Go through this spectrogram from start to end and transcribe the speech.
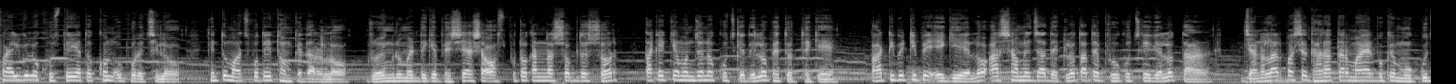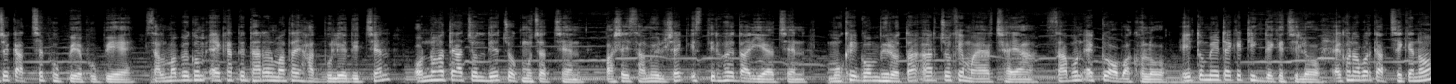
ফাইলগুলো খুঁজতেই এতক্ষণ উপরে ছিল, কিন্তু মাঝপথেই থমকে দাঁড়াল। ড্রয়িং রুমের দিকে ভেসে আসা অস্ফুট কান্নার শব্দস্বর তাকে কেমন যেন কুচকে দিল ভেতর থেকে। পা টিপে টিপে এগিয়ে এলো, আর সামনে যা দেখল তাতে ভ্রু কুচকে গেল তার। জানালার পাশে ধারা তার মায়ের বুকে মুখ গুজে কাচ্ছে ফুপিয়ে ফুপিয়ে। সালমা বেগম এক হাতে ধারার মাথায় হাত বুলিয়ে দিচ্ছেন, অন্য হাতে আঁচল দিয়ে চোখ মুছাচ্ছেন। পাশেই সামিউল শেখ স্থির হয়ে দাঁড়িয়ে আছেন। মুখে গম্ভীরতা আর চোখে মায়ার ছায়া। শ্রাবণ একটু অবাক হলো। এই তো মেয়েটাকে ঠিক দেখেছিল। এখন আবার কাঁদছে কেন?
